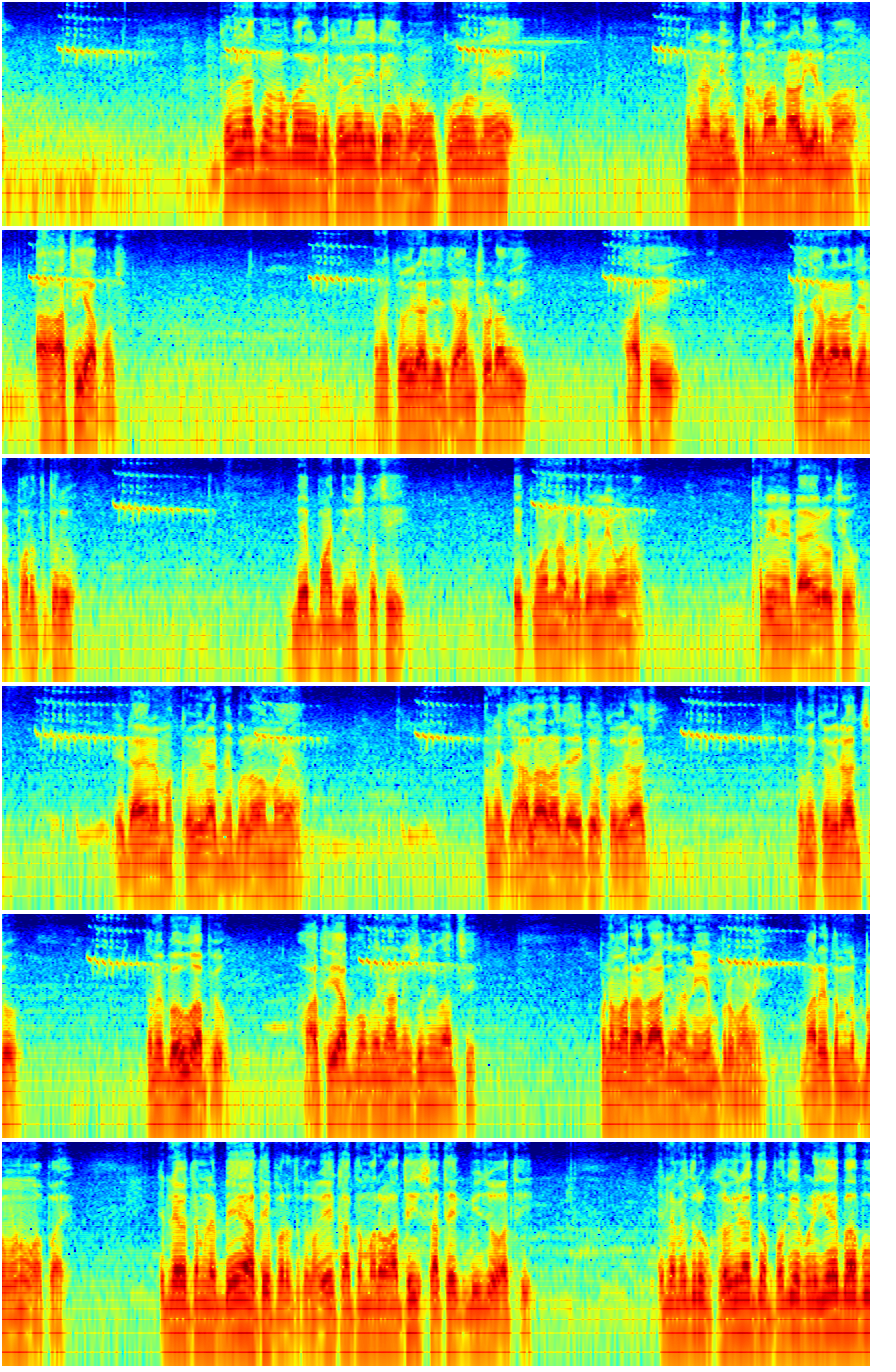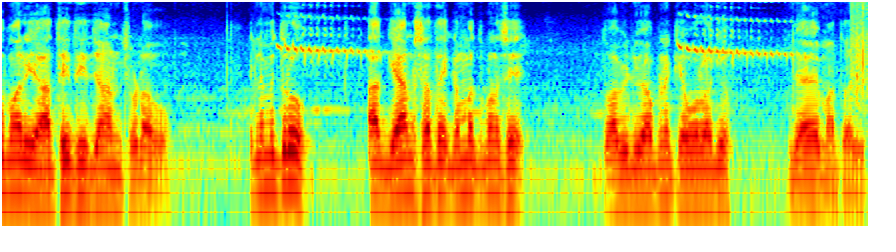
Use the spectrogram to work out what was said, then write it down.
કવિરાજનો નંબર એટલે કવિરાજે કહ્યું કે હું કુંવરને એમના નિમતરમાં, નાળિયેરમાં આ હાથી આપું છું. અને કવિરાજે જાન છોડાવી, હાથી આ ઝાલા રાજાને પરત કર્યો. બે પાંચ દિવસ પછી એ કુંવરના લગ્ન લેવાના. ફરીને ડાયરો થયો. એ ડાયરામાં કવિરાજને બોલાવવામાં આવ્યા અને ઝાલા રાજાએ કહ્યું, કવિરાજ, તમે કવિરાજ છો. તમે બહુ આપ્યો. હાથી આપવો કંઈ નાની સૂની વાત છે? પણ અમારા રાજના નિયમ પ્રમાણે મારે તમને બમણું અપાય. એટલે હવે તમને બે હાથી પરત કરો. એક આ તમારો હાથી, સાથે એક બીજો હાથી. એટલે મિત્રો કવિરા તો પગે પડી ગયા, "એ બાપુ, મારી હાથીથી જાન છોડાવો. એટલે મિત્રો, આ જ્ઞાન સાથે ગમત પણ છે. તો આ વીડિયો આપને કેવો લાગ્યો? જય માતાજી.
